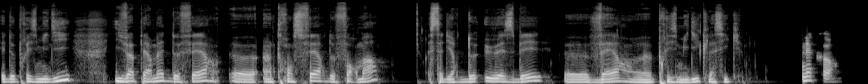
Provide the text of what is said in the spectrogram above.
et de prise MIDI, il va permettre de faire un transfert de format, c'est-à-dire de USB vers prise MIDI classique. D'accord.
